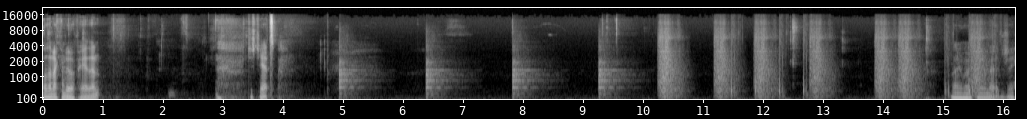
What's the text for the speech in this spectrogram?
Nothing I can do up here then. Just yet. Emergency.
